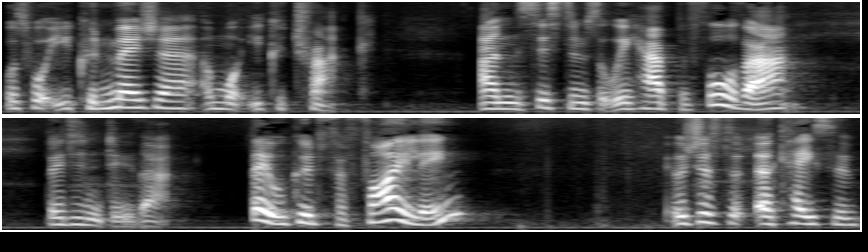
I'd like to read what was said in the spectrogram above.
was what you could measure and what you could track. And the systems that we had before that, they didn't do that. They were good for filing, it was just a case of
